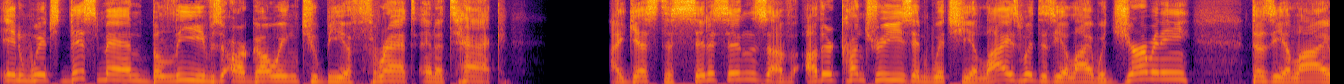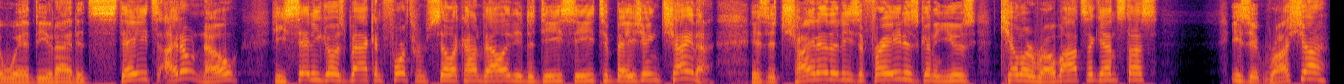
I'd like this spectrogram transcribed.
in which this man believes are going to be a threat and attack? I guess the citizens of other countries in which he allies with. Does he ally with Germany? Does he ally with the United States? I don't know. He said he goes back and forth from Silicon Valley to DC to Beijing, China. Is it China that he's afraid is going to use killer robots against us? Is it Russia?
